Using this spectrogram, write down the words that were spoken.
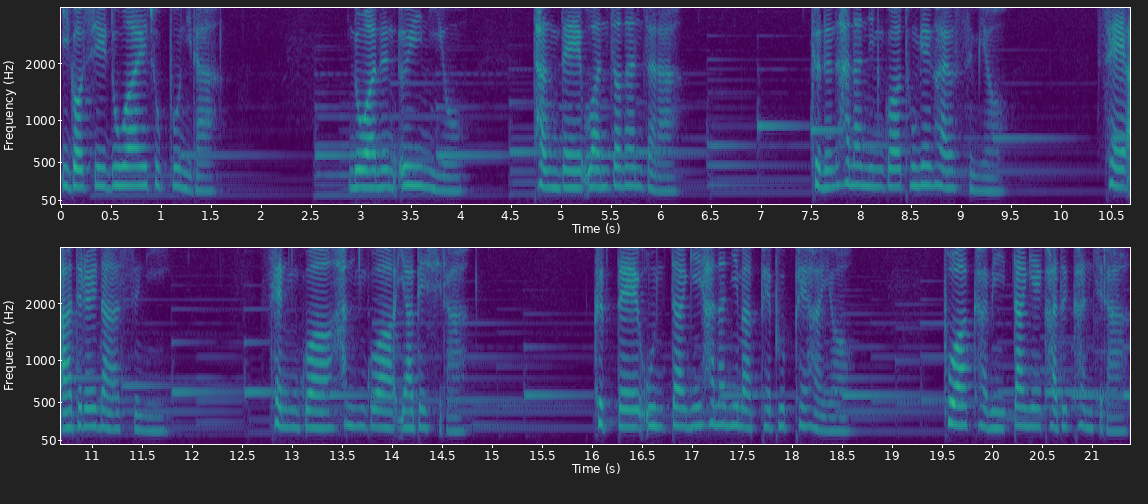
이것이 노아의 족본이라. 노아는 의인이요 당대의 완전한 자라. 그는 하나님과 동행하였으며 새 아들을 낳았으니 센과 함과 야벳이라. 그때 온 땅이 하나님 앞에 부패하여 포악함이 땅에 가득한지라.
